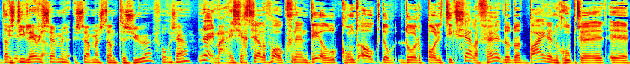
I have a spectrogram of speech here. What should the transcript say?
dat is is die Larry. Summers, Summers dan te zuur, volgens jou? Nee, maar hij zegt zelf ook, van een deel komt ook door, door de politiek zelf. Hè? Doordat Biden roept, eh, eh,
